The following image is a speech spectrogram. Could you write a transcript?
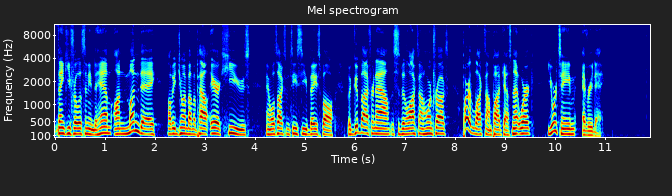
Thank you for listening to him. On Monday, I'll be joined by my pal Eric Hughes, and we'll talk some TCU baseball. But goodbye for now. This has been Locked On Horn Frogs, part of the Locked On Podcast Network, your team every day.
